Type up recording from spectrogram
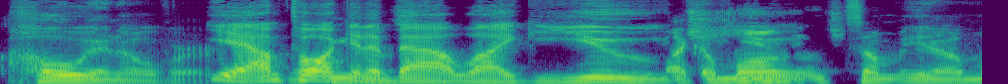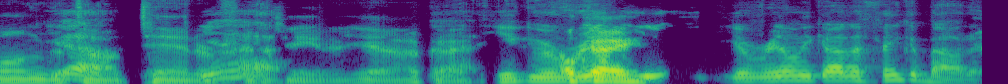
Hogan over. Yeah, I'm talking was about like huge, like among huge. some, you know, among the Yeah. top ten or Yeah. fifteen. Yeah. Okay. Yeah, you Okay. really you, you really got to think about it.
